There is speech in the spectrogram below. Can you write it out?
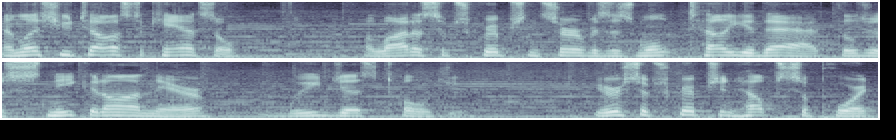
unless you tell us to cancel. A lot of subscription services won't tell you that. They'll just sneak it on there. We just told you. Your subscription helps support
